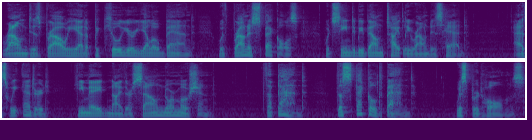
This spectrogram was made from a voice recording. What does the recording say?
Round his brow he had a peculiar yellow band, with brownish speckles, which seemed to be bound tightly round his head. As we entered, he made neither sound nor motion. "The band! The speckled band!" whispered Holmes.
